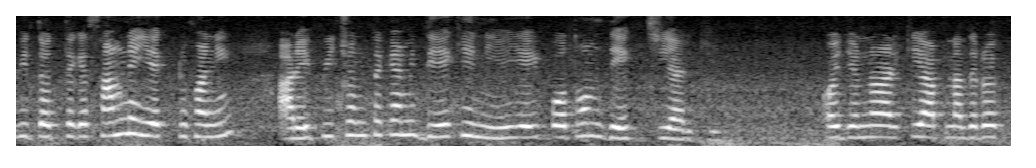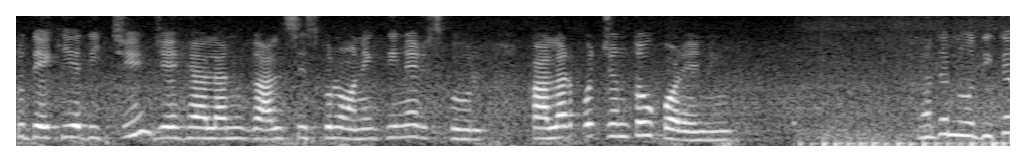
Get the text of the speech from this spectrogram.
ভিতর থেকে সামনেই একটুখানি। আর এই পিছন থেকে আমি দেখিনি, এই- প্রথম দেখছি আর কি। ওই জন্য আর কি আপনাদেরও একটু দেখিয়ে দিচ্ছি যে হেলান গার্লস স্কুল অনেক দিনের স্কুল, কালার পর্যন্তও করেনি। আমাদের নদীতে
